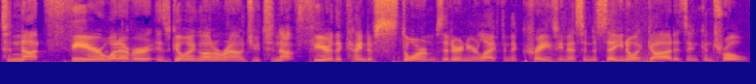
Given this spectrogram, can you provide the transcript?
to not fear whatever is going on around you, to not fear the kind of storms that are in your life and the craziness, and to say, you know what, God is in control.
